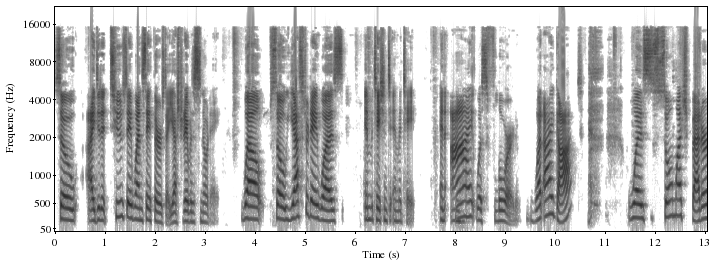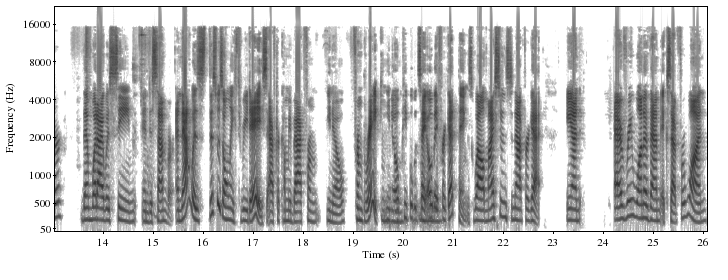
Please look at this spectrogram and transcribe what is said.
So I did it Tuesday, Wednesday, Thursday. Yesterday was a snow day. Well, so yesterday was invitation to imitate. And mm-hmm. I was floored. What I got was so much better than what I was seeing in December. And that was this was only 3 days after coming back from, you know, from break. Mm-hmm. You know, mm-hmm. people would say. "Oh, they mm-hmm. forget things." Well, my students did not forget. And every one of them, except for one,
